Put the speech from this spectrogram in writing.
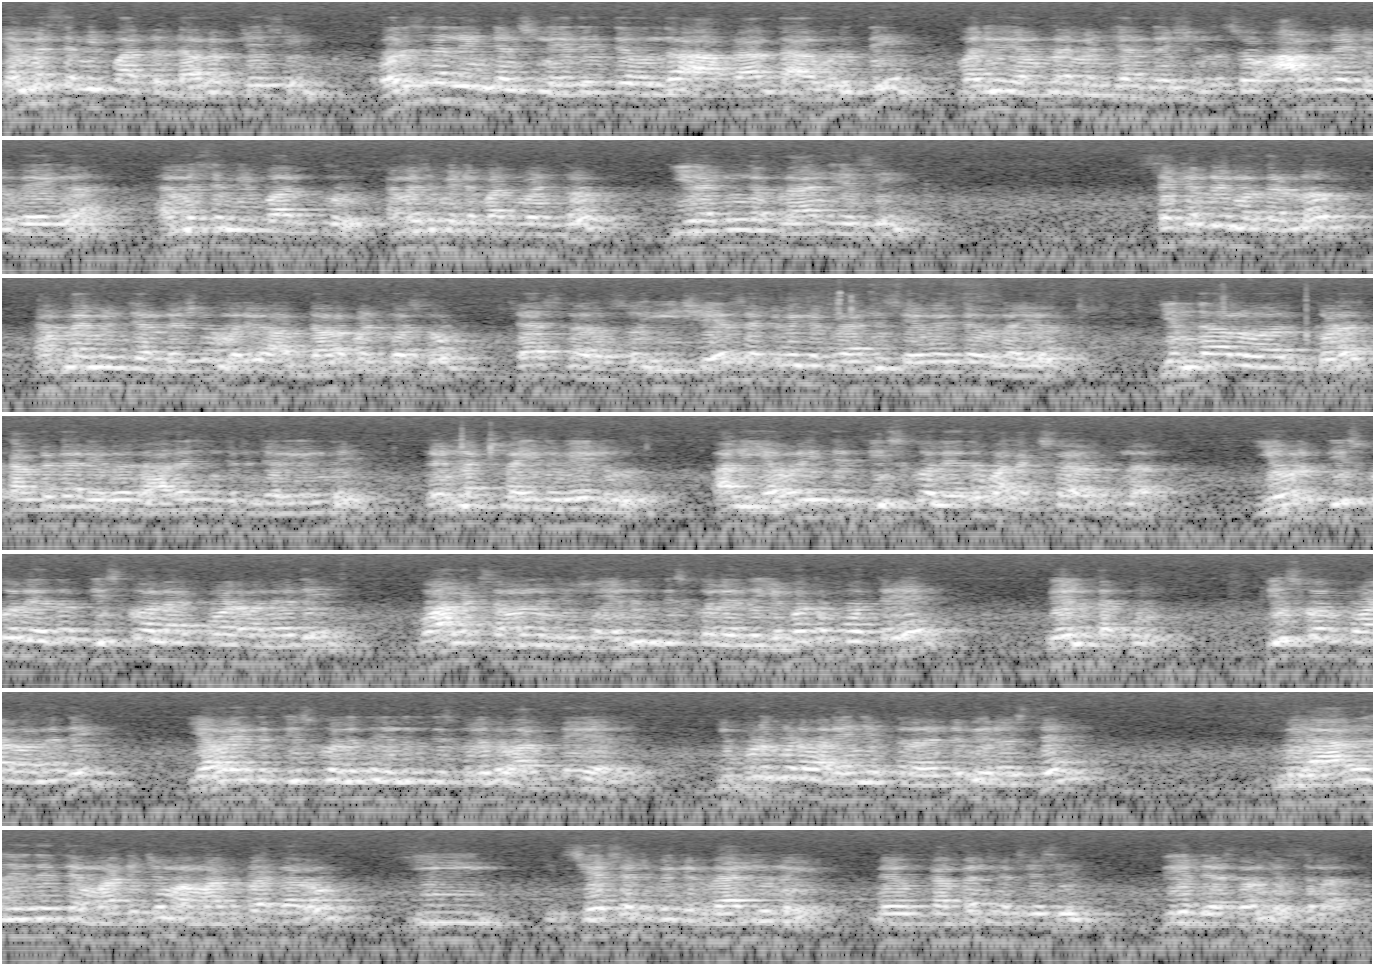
ఎంఎస్ఎంఈ పార్ట్ డెవలప్ చేసి ఒరిజినల్ ఇంటెన్షన్ ఏదైతే ఉందో ఆ ప్రాంత అభివృద్ధి మరియు ఎంప్లాయ్మెంట్ జనరేషన్ సో ఆల్టర్నేటివ్ వేగా ఎంఎస్ఎంఈ పార్క్ ఎంఎస్ఎంఈ డిపార్ట్మెంట్తో ఈ రకంగా ప్లాన్ చేసి సెకండరీ మెథడ్లో ఎంప్లాయ్మెంట్ జనరేషన్ మరియు డెవలప్మెంట్ కోసం చేస్తున్నారు. సో ఈ షేర్ సర్టిఫికేట్ వాల్యూస్ ఏవైతే ఉన్నాయో ఇందాల వారికి కూడా కలెక్టర్ గారు ఈరోజు ఆదేశించడం జరిగింది. రెండు లక్షల ఐదు వేలు వాళ్ళు ఎవరైతే తీసుకోలేదో వాళ్ళు ఎక్స్ట్రా అడుగుతున్నారు. ఎవరు తీసుకోలేదో తీసుకోలేకపోవడం అనేది వాళ్ళకి సంబంధించిన విషయం ఎందుకు తీసుకోలేదు? ఇవ్వకపోతే వేలు తప్పు. తీసుకోకపోవడం అనేది ఎవరైతే తీసుకోలేదో ఎందుకు తీసుకోలేదో వాళ్ళకి తెలియాలి. ఇప్పుడు కూడా వాళ్ళు ఏం చెప్తున్నారంటే మీరు వస్తే మీరు ఆ రోజు ఏదైతే మాట ఇచ్చామో ఆ మాట ప్రకారం ఈ షేర్ సర్టిఫికేట్ వాల్యూని మేము కంపెన్సేట్ చేసి క్లియర్ చేస్తామని చెప్తున్నారు.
